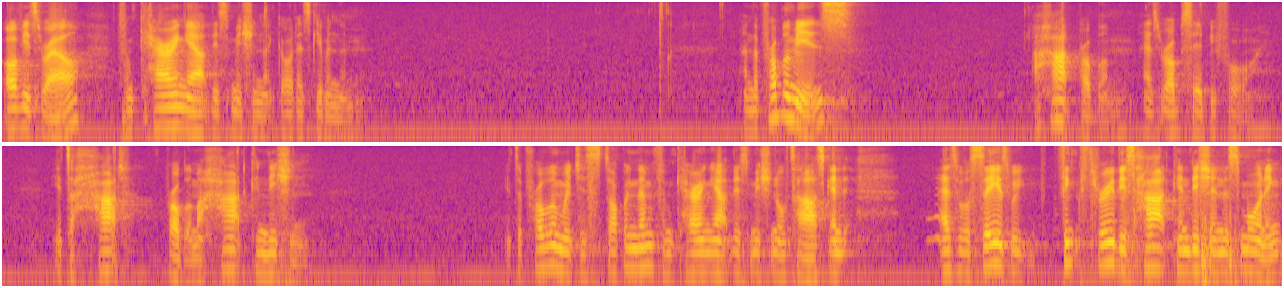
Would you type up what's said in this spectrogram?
of Israel from carrying out this mission that God has given them. And the problem is a heart problem, as Rob said before. It's a heart problem, a heart condition. It's a problem which is stopping them from carrying out this missional task. And as we'll see as we think through this heart condition this morning,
